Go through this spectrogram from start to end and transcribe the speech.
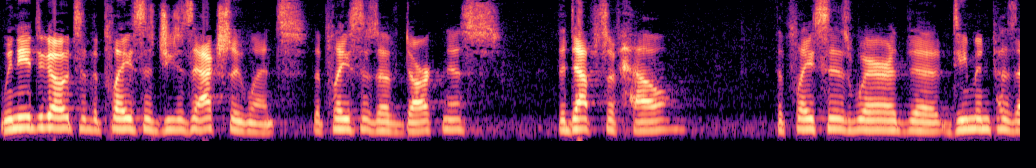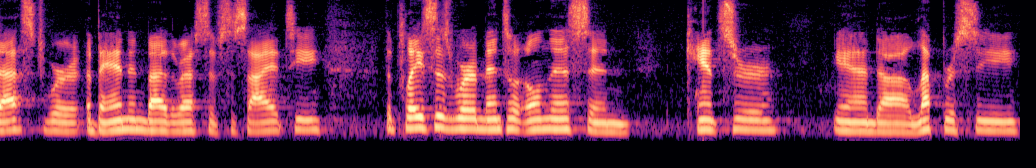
We need to go to the places Jesus actually went the places of darkness, the depths of hell, the places where the demon possessed were abandoned by the rest of society, the places where mental illness and cancer and uh, leprosy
